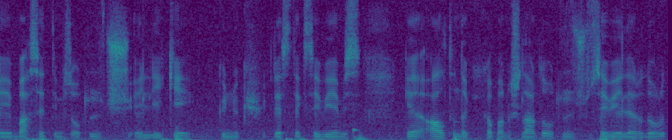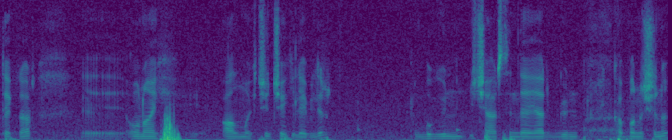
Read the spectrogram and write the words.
e, bahsettiğimiz 33-52 günlük destek seviyemiz altındaki kapanışlarda 33'lü seviyelere doğru tekrar e, onay almak için çekilebilir. Bugün içerisinde eğer gün kapanışını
